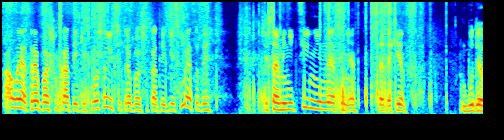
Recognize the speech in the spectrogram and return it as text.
Але треба шукати якісь можливості, треба шукати якісь методи. Ті самі ін'єкційні внесення. Все-таки буде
